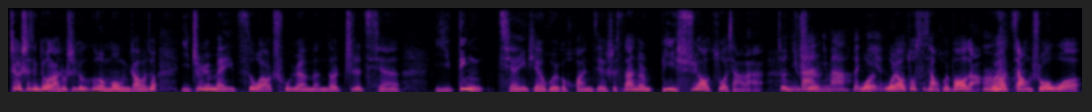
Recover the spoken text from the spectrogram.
这个事情对我来说是一个噩梦，你知道吗？就以至于每一次我要出远门的之前。一定前一天会有个环节是三个人必须要坐下来，就你爸、就是你妈和我你，我要做思想汇报的，嗯。我要讲说我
